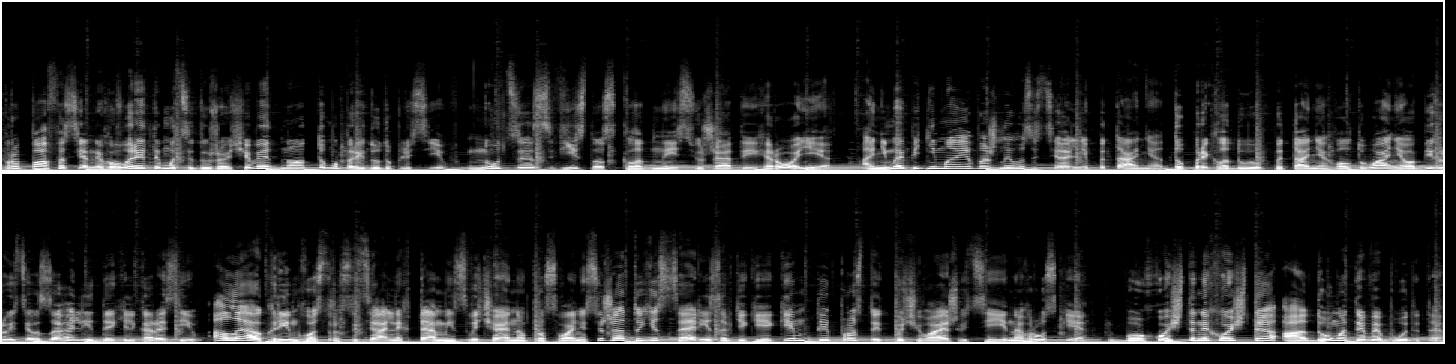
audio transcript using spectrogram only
Про пафос я не говоритиму, це дуже очевидно, тому перейду до плюсів. Ну, це, звісно, складний сюжет і герої. Аніме піднімає важливі соціальні питання. До прикладу, питання гвалтування обігрується взагалі декілька разів. Але окрім гостросоціальних тем і звичайного просування сюжету, є серії, завдяки яким ти просто відпочиваєш від цієї нагрузки. Бо хочете не хочете, а думати ви будете.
